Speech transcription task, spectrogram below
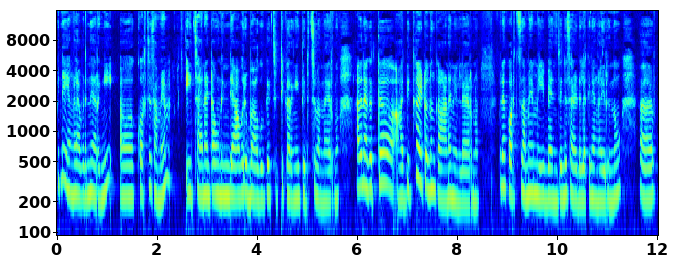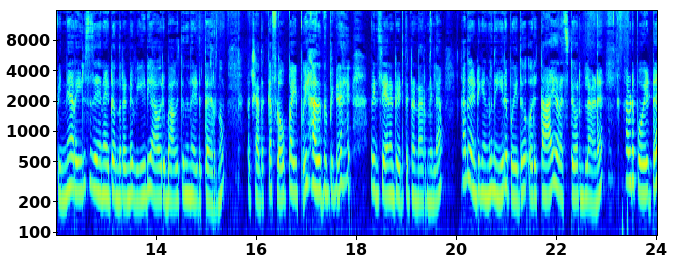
പിന്നെ ഞങ്ങൾ അവിടെ നിന്ന് ഇറങ്ങി കുറച്ച് സമയം ഈ ചൈന ടൗണിന്റെ ആ ഒരു ഭാഗമൊക്കെ ചുറ്റിക്കറങ്ങി തിരിച്ചു വന്നായിരുന്നു. അതിനകത്ത് അധികമായിട്ടൊന്നും കാണാനില്ലായിരുന്നു. പിന്നെ കുറച്ച് സമയം ഈ ബെഞ്ചിന്റെ സൈഡിലൊക്കെ ഞങ്ങൾ ഇരുന്നു പിന്നെ റീൽസ് ചെയ്യാനായിട്ട് ഒന്ന് രണ്ട് വീഡിയോ ആ ഒരു ഭാഗത്ത് നിന്ന് എടുത്തായിരുന്നു. പക്ഷെ അതൊക്കെ ഫ്ലോപ്പായിപ്പോയി. അതൊന്നും പിന്നെ ഇത് ചെയ്യാനായിട്ട് എടുത്തിട്ടുണ്ടായിരുന്നില്ല. അത് കഴിഞ്ഞിട്ട് ഞങ്ങൾ നേരെ പോയത് ഒരു തായ് റെസ്റ്റോറന്റിലാണ് അവിടെ പോയിട്ട്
